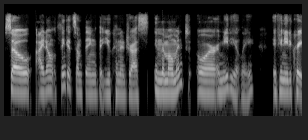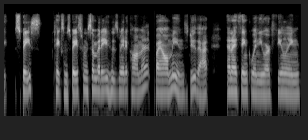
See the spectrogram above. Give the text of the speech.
So I don't think it's something that you can address in the moment or immediately. If you need to create space, take some space from somebody who's made a comment, by all means, do that. And I think when you are feeling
